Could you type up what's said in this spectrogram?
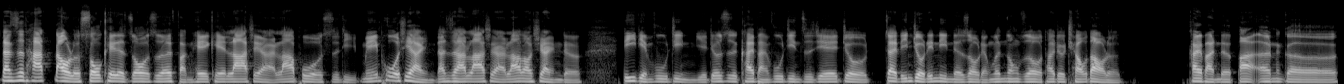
但是它到了收 K 的时候是会反黑 K 拉下来，拉破了实体，没破下影，但是它拉下来拉到下影的低点附近，也就是开盘附近，直接就在零九零零的时候，两分钟之后它就敲到了开盘的八呃那个。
